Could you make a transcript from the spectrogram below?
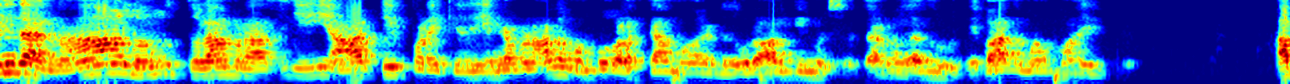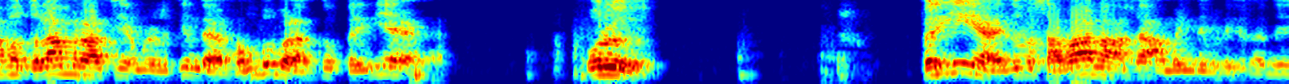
இந்த நாளும் துலாம் ராசியை ஆட்டி படைக்குது. எங்க போனாலும் வம்பு வழக்கா மாறிடுது ஒரு ஆர்குமெண்ட்ஸ் வச்சாலும் அது ஒரு விவாதமா மாறிடுது. அப்போ துலாம் ராசி நம்மளுக்கு இந்த வம்பு வழக்கு பெரிய ஒரு பெரிய இது சவாலாக அமைந்து விடுகிறது.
